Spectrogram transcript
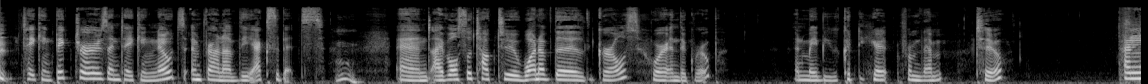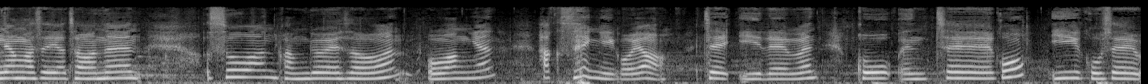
taking pictures and taking notes in front of the exhibits. And I've also talked to one of the girls who are in the group, and maybe you could hear from them too. 안녕하세요. 저는 수원 광교에서 온 5학년 학생이고요. 제 이름은 고은채고 이곳에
